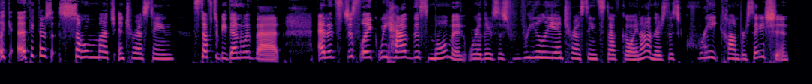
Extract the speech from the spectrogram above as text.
like i think there's so much interesting stuff to be done with that and it's just like we have this moment where there's this really interesting stuff going on there's this great conversation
